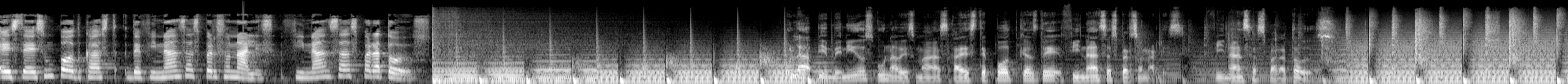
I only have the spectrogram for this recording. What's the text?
Este es un podcast de finanzas personales, finanzas para todos. Hola, bienvenidos una vez más a este podcast de finanzas personales, finanzas para todos.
